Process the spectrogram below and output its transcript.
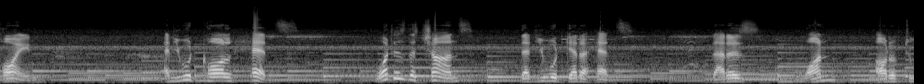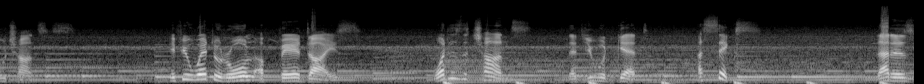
coin and you would call heads, what is the chance that you would get a heads? That is one out of two chances. If you were to roll a fair dice, what is the chance that you would get a six? That is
